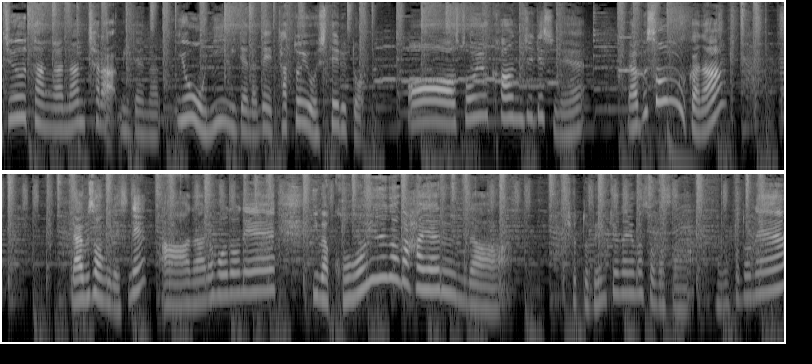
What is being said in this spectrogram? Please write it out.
絨毯がなんちゃらみたいなようにみたいなで例えをしてると。ああそういう感じですね。ラブソングかな？ラブソングですね。ああなるほどね。今こういうのが流行るんだ。ちょっと勉強になりますおばさん。なるほどね。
